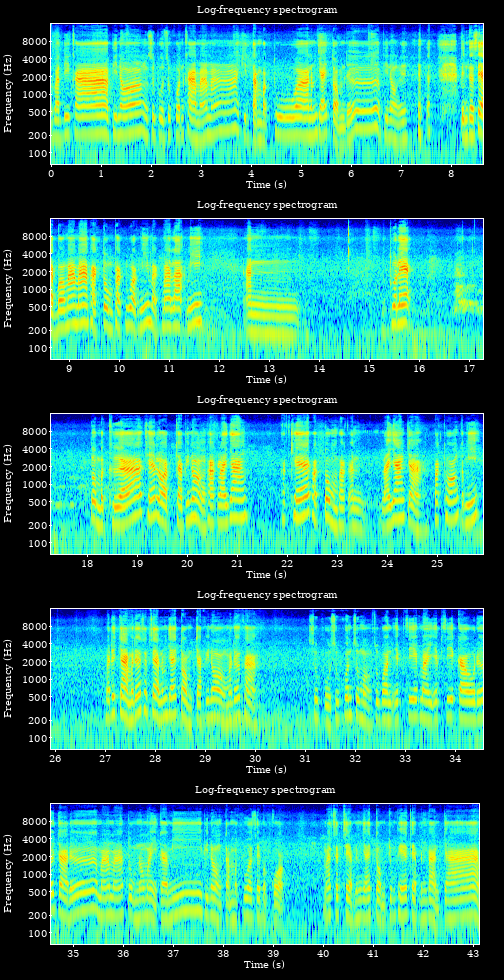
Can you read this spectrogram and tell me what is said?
สวัสดีค่ะ พี่น้องสุภูสุคนค่ะมามากินตำบักทัวน้ำย้ายต่อมเด้อพี่น้องเอ้ยเป็นต่แสบบ่มามาผักต้มผักลวกมีหมักมาละมีอันบักทัวแระต้มบักเขือแช่หลอดจ้ะพี่น้องผักหลายอย่างผักแค่ผักต้มผักอันหลายอย่างจ้ะผักท้องก็มี มาได้จ้ามาเด้อแซ่บๆน้ำย้ายต่อมจับพี่น้องมาเด้อค่ะสุผูสุคนสุหมองสุบอลเอฟซีใหม่เอฟซีเก่าเด้อจ้าเด้อมามาตุ่มน้องใหม่กามีพี่น้องตำบักตัวใส่บักกอก มาแซ่บๆน้ำย้ายต่อมจุ่มแพ้แซ่บเป็นบานๆจ้า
